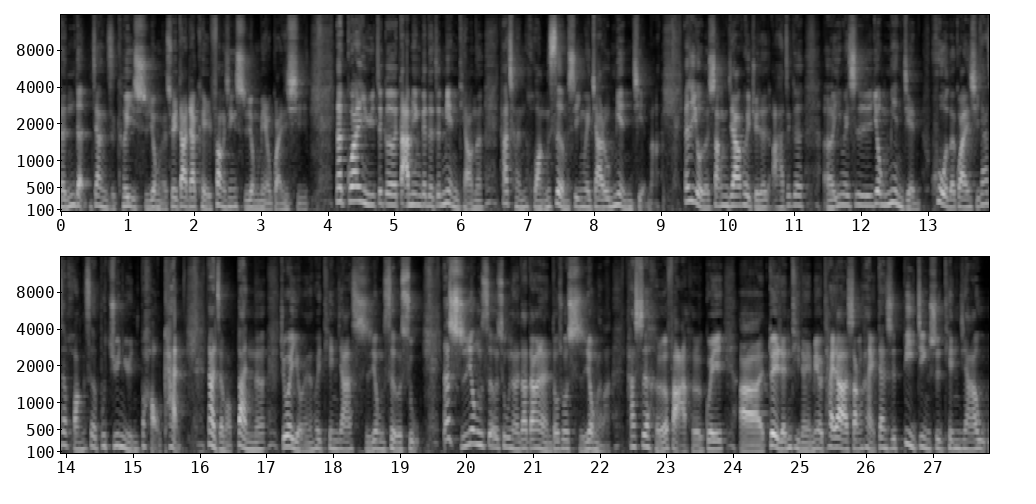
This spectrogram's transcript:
等等，这样子可以食用的，所以大家可以放心食用，没有关系。那关于这个大面根的这面条呢，它呈黄色是因为加入面碱嘛？但是有的商家会觉得啊，这个呃，因为是用面碱和的关系，它这黄色不均匀，不好看。那怎么办呢？就会有人会添加食用色素。那食用色素呢？它当然都说食用了嘛，它是合法合规啊，对人体呢也没有太大的伤害，但是毕竟是添加物，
